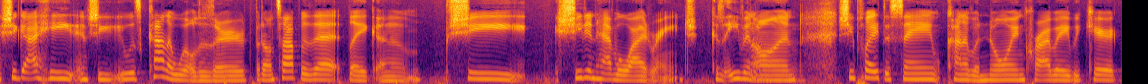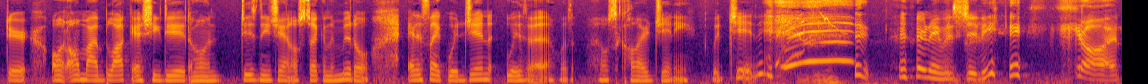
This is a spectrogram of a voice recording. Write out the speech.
she got heat, and she it was kind of well deserved. But on top of that, like um she she didn't have a wide range because even Oh. on she played the same kind of annoying crybaby character on on my block as she did on Disney Channel Stuck in the Middle, and it's like with Jen with uh what's I was to call her Jenny with Jenny. her name is Jenny. God,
